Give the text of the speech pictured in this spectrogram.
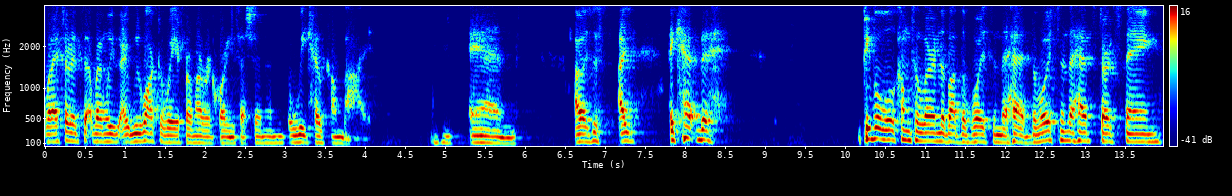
when I started to when we I, we walked away from our recording session, and a week has gone by, Mhm. and I was just I I kept the people will come to learn about the voice in the head. The voice in the head starts saying,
